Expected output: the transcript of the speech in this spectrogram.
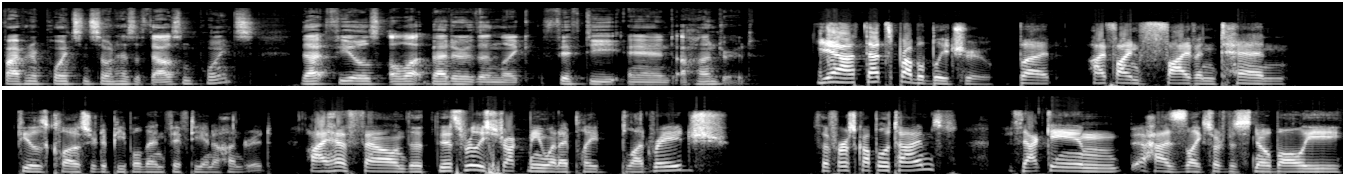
500 points and someone has 1,000 points, that feels a lot better than like 50 and 100. Yeah, that's probably true. But I find 5 and 10 feels closer to people than 50 and 100. I have found that this really struck me when I played Blood Rage the first couple of times. That game has like sort of a snowbally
